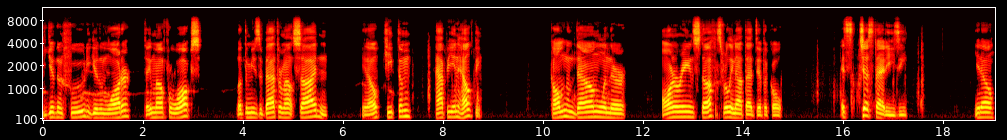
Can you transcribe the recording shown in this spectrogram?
You give them food, you give them water, take them out for walks, let them use the bathroom outside, and, you know, keep them happy and healthy. Calm them down when they're ornery and stuff. It's really not that difficult. It's just that easy. You know,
